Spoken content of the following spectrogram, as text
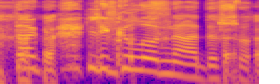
так легло на душу.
